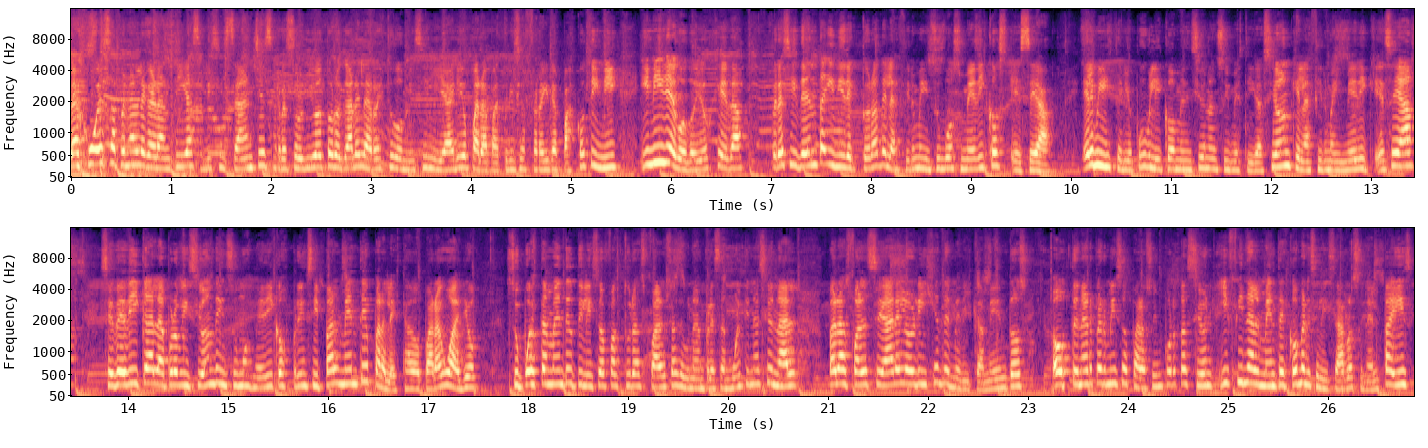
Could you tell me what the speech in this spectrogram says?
La jueza penal de garantías, Lizzy Sánchez, resolvió otorgar el arresto domiciliario para Patricia Ferreira Pascotini y Nidia Godoy Ojeda, presidenta y directora de la firma Insumos Médicos S.A. El Ministerio Público menciona en su investigación que la firma Imedic S.A. se dedica a la provisión de insumos médicos principalmente para el Estado paraguayo. Supuestamente utilizó facturas falsas de una empresa multinacional para falsear el origen de medicamentos, obtener permisos para su importación y finalmente comercializarlos en el país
